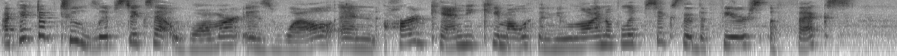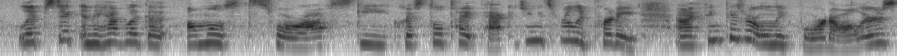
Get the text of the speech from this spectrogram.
I picked up two lipsticks at Walmart as well and Hard Candy came out with a new line of lipsticks. They're the Fierce Effects lipstick and they have like a almost Swarovski crystal type packaging. It's really pretty and I think these were only $4.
